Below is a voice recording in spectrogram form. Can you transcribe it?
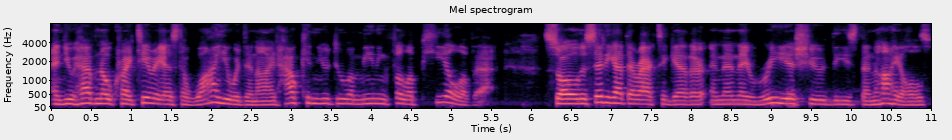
and you have no criteria as to why you were denied, how can you do a meaningful appeal of that? So the city got their act together and then they reissued these denials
